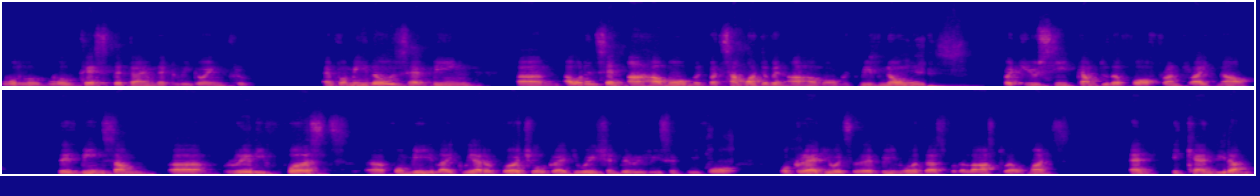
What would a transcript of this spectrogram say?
will will test the time that we're going through and for me those have been um, i wouldn't say an aha moment but somewhat of an aha moment we've known yes. it but you see it come to the forefront right now there's been some uh, really firsts uh, for me. Like we had a virtual graduation very recently for for graduates that have been with us for the last 12 months, and it can be done.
